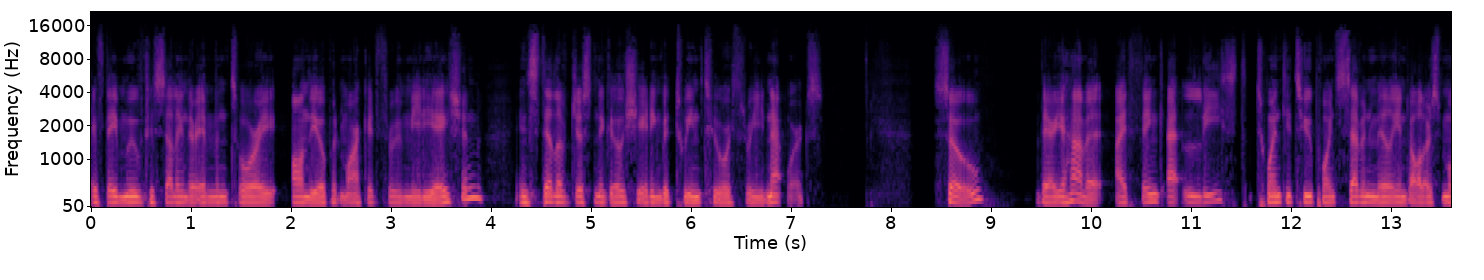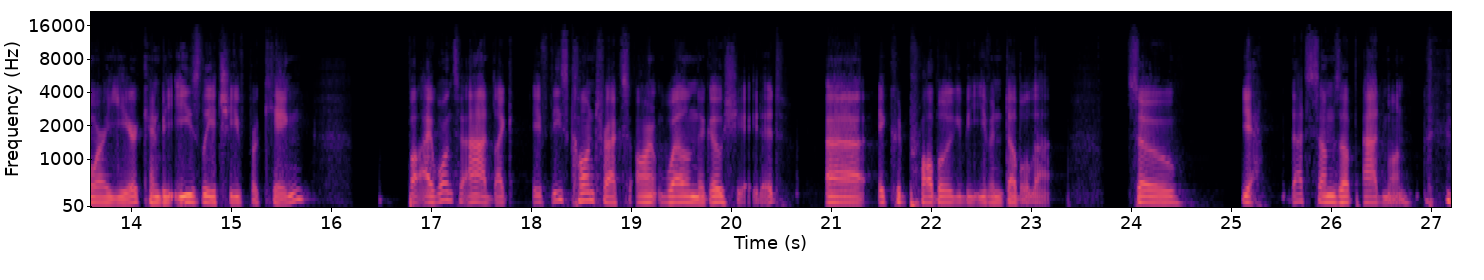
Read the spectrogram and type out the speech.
if they move to selling their inventory on the open market through mediation instead of just negotiating between two or three networks. So there you have it. I think at least $22.7 million more a year can be easily achieved per king. But I want to add, like, if these contracts aren't well negotiated, uh, it could probably be even double that. So, yeah, that sums up Admon.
